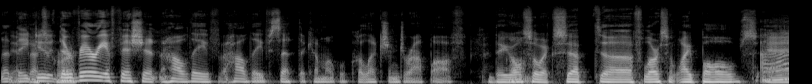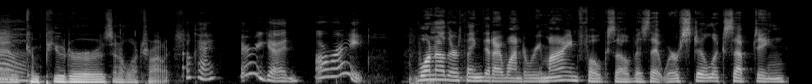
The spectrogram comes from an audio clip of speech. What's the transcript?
That they that's do. They're very efficient how they've how they've set the chemical collection drop off. They also accept uh, fluorescent light bulbs and computers and electronics. Okay. Very good. All right. One other thing that I wanted to remind folks of is that we're still accepting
